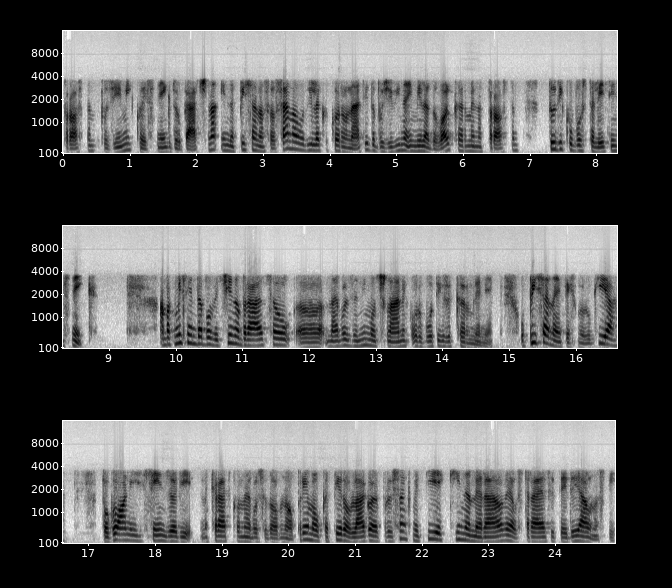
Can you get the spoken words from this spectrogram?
prostem po zimi, ko je sneg drugačna in napisana so vsa navodila, kako ravnati, da bo živina imela dovolj krme na prostem, tudi ko bo stalet in sneg. Ampak mislim, da bo večino bralcev uh, najbolj zanimal članek o robotih za krmljenje. Opisana je tehnologija, pogoni, senzori, na kratko najbolj sodobna oprema, v katero vlagajo predvsem kmetije, ki nameravajo ustrajati v tej dejavnosti.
